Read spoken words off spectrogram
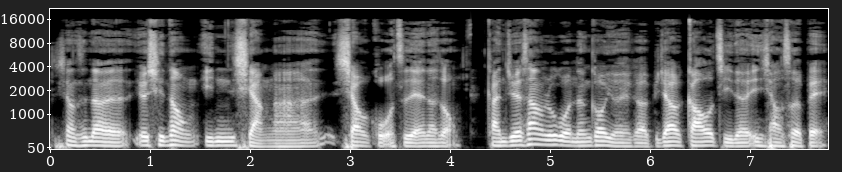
像是那尤其那种音响啊、效果之类那种，感觉上如果能够有一个比较高级的音效设备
